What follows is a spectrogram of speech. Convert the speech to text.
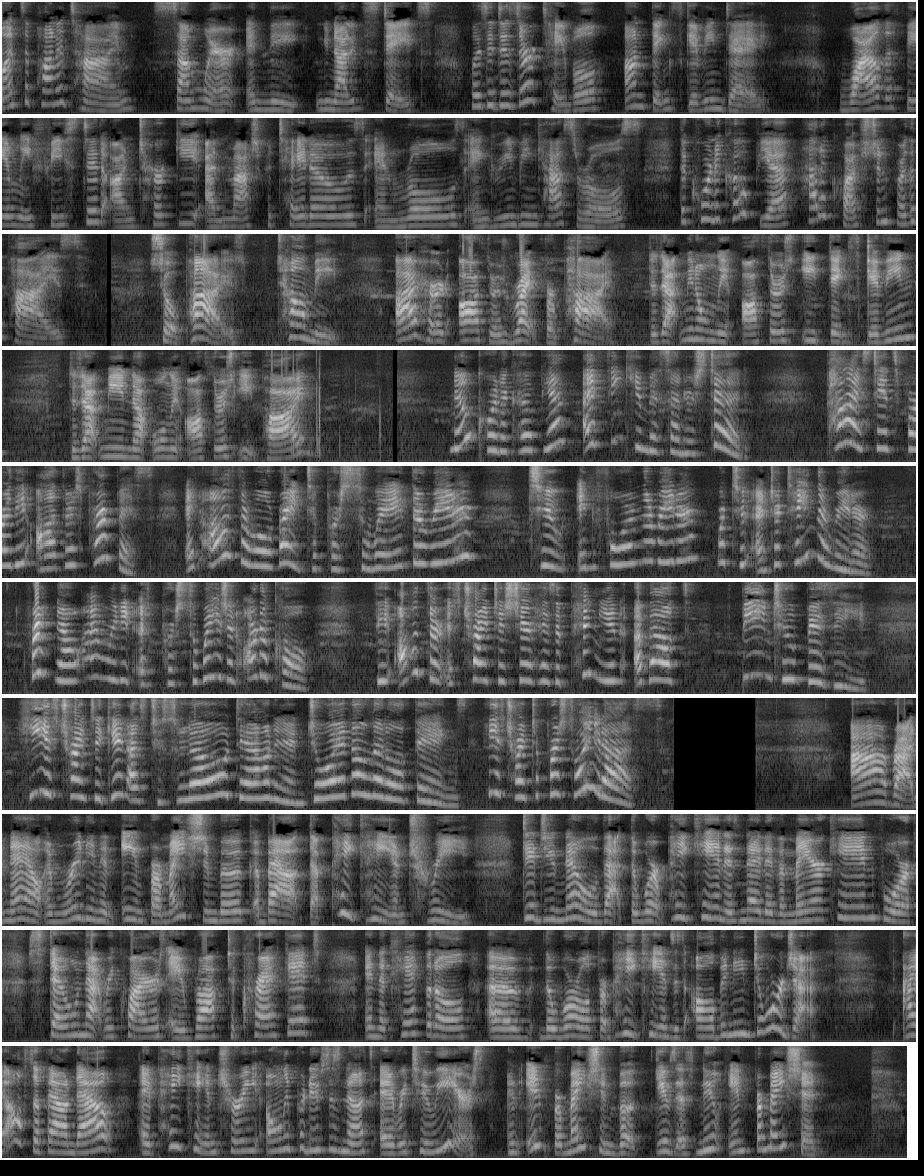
Once upon a time, somewhere in the United States, was a dessert table on Thanksgiving Day. While the family feasted on turkey and mashed potatoes and rolls and green bean casseroles, the cornucopia had a question for the pies. So, pies, tell me, I heard authors write for pie. Does that mean only authors eat Thanksgiving? Does that mean that only authors eat pie? No, Cornucopia, I think you misunderstood. Pie stands for the author's purpose. An author will write to persuade the reader, to inform the reader, or to entertain the reader. Right now, I'm reading a persuasion article. The author is trying to share his opinion about being too busy. He is trying to get us to slow down and enjoy the little things. He's trying to persuade us. I right now am reading an information book about the pecan tree. Did you know that the word pecan is Native American for stone that requires a rock to crack it? And the capital of the world for pecans is Albany, Georgia. I also found out a pecan tree only produces nuts every two years. An information book gives us new information.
